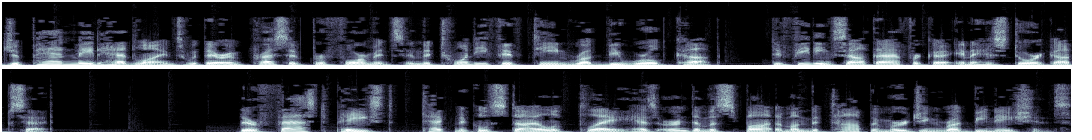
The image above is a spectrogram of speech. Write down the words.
Japan made headlines with their impressive performance in the 2015 Rugby World Cup, defeating South Africa in a historic upset. Their fast-paced, technical style of play has earned them a spot among the top emerging rugby nations.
